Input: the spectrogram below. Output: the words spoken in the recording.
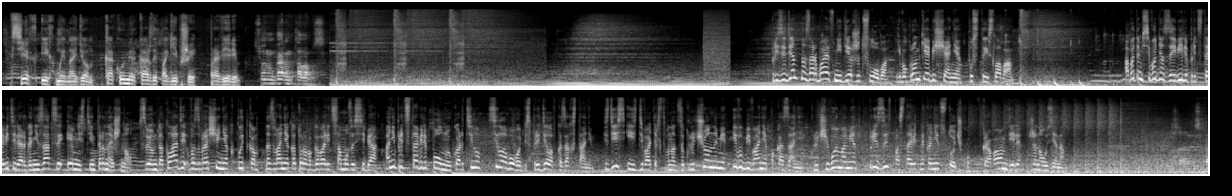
Всех их мы найдем. Как умер каждый погибший. Проверим. Президент Назарбаев не держит слова. Его громкие обещания – пустые слова. Об этом сегодня заявили представители организации Amnesty International. В своем докладе «Возвращение к пыткам», название которого говорит само за себя, они представили полную картину силового беспредела в Казахстане. Здесь и издевательства над заключенными, и выбивание показаний. Ключевой момент – призыв поставить, наконец, точку в кровавом деле Жанаузена.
